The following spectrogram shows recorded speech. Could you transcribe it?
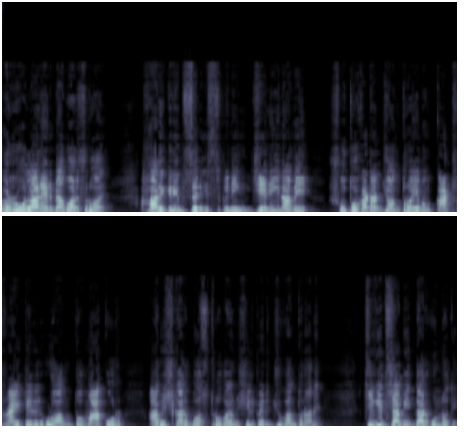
রোলারের ব্যবহার শুরু হয়। হারগ্রিভসের স্পিনিং জেনি নামে সুতো কাটার যন্ত্র এবং কাঠ রাইটের উড়ন্ত মাকুর আবিষ্কার বস্ত্র বয়ন শিল্পের যুগান্তর আনে। চিকিৎসা বিদ্যার উন্নতি।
